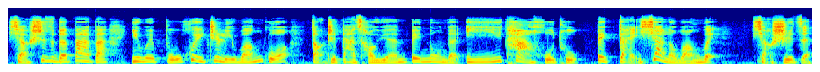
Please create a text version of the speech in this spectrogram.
小狮子的爸爸因为不会治理王国，导致大草原被弄得一塌糊涂，被赶下了王位。小狮子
